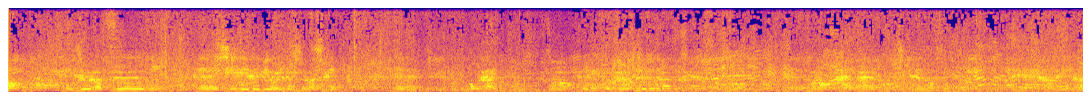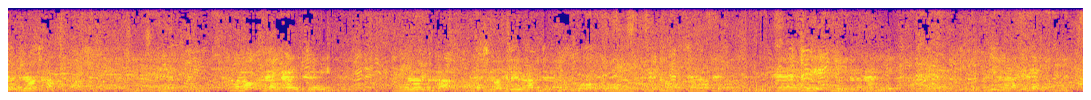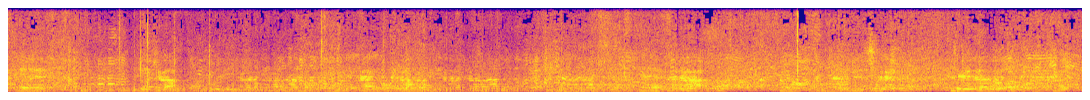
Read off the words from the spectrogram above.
の10月に、えー、CD デビューをいたしまして、えー、今回そのデビュー曲「10月」えー、この大会の式典のソングに、えー、選んでいただきました、えー、この大会中に、なんとか私の「10月」という曲を手に入れるかもしれません、えー、ぜひ皆さんに、えー、聴いていただけて、えー、元気がていただけたらなと、えー、最後まで頑張っていただけたらなと思います、えー、それではこの YouTube プレイラードを聴いてください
